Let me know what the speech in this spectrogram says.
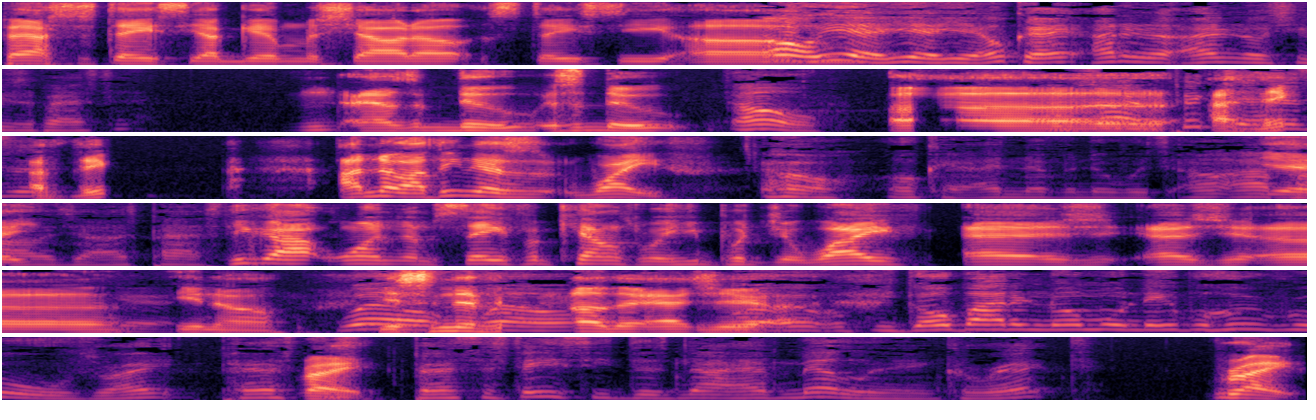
Pastor Stacy, I'll give him a shout out. Stacy. Um, oh yeah, yeah, yeah. Okay, I didn't know. I didn't know she was a pastor. As a dude, it's a dude. Oh. Uh, I think. A... I think. I know. I think that's his wife. Oh, okay. I never knew which. I, I yeah, apologize, Pastor. He got one of them safe accounts where he put your wife as as your uh yeah. you know well, your significant well, other as your. Well, if we go by the normal neighborhood rules, right? Pastor, right. Pastor Stacy does not have melanin, correct? Right.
